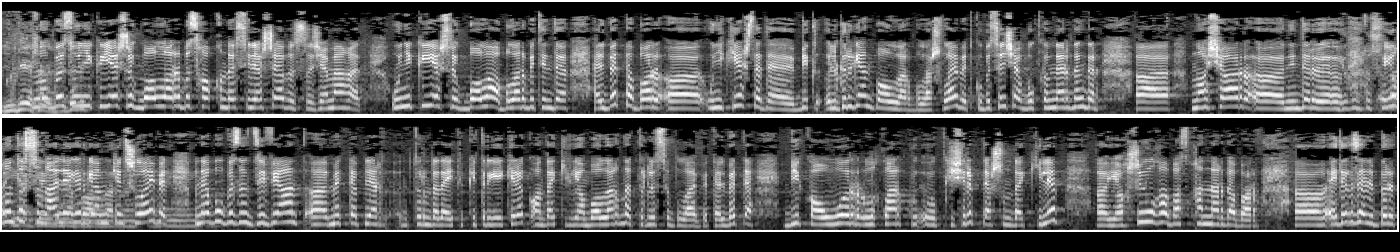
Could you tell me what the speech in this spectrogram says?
илдә Ну, яшәгән. без 12 яшьлек балаларыбыз хакында сөйләшәбез, җәмәгать. 12 яшьлек бала, булар бит инде әлбәттә бар э, 12 яшьтә дә бик өлгергән балалар була. Шулай бит күбесенчә бу кемнәрнеңдер э, начар э, э, йогынтысына эләгән эләгергә балаларның. мөмкин шулай бит. Менә бу безнең девиант э, мәктәпләр турында да әйтеп китергә кирәк. Анда килгән балаларның да төрлесе була бит. Бик авырлыклар кичереп тә шунда килеп, яхшы юлга бар. Әйдәгез әле бер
